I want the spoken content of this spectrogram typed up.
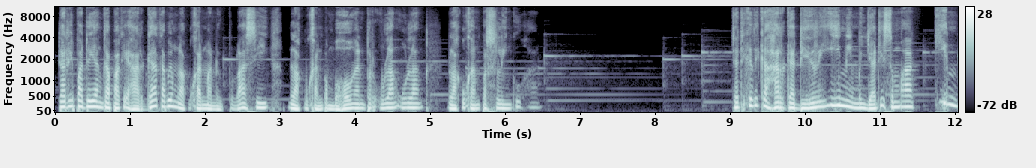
Daripada yang gak pakai harga tapi melakukan manipulasi, melakukan pembohongan berulang-ulang, melakukan perselingkuhan. Jadi ketika harga diri ini menjadi semakin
